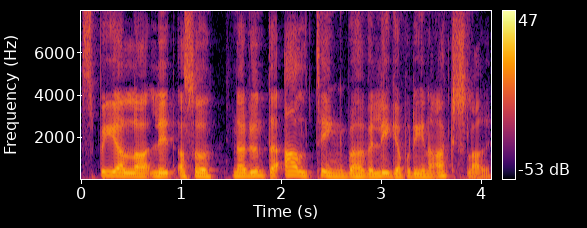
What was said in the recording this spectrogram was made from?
spela lite, alltså när du inte allting behöver ligga på dina axlar.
